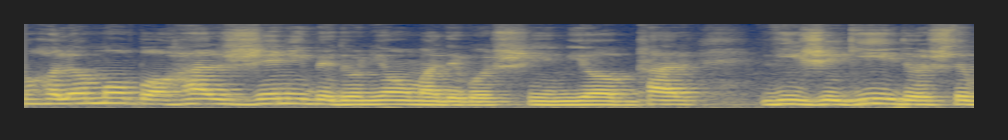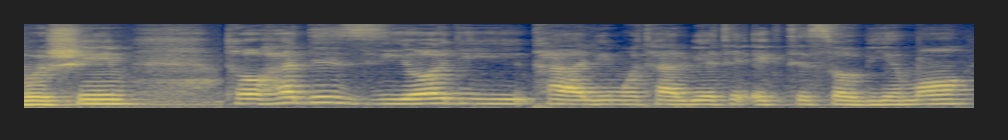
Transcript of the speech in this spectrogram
حالا ما با هر ژنی به دنیا آمده باشیم یا هر ویژگی داشته باشیم تا حد زیادی تعلیم و تربیت اکتسابی ما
